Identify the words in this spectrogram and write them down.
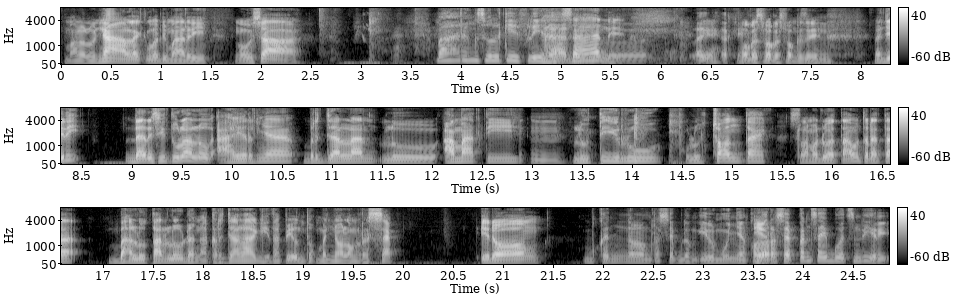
Malah lu nyalek lu di mari. Nggak usah. Bareng Zulkifli Hasan ya. Lagi, Oke, Oke. Fokus fokus fokus ya. Mm. Nah jadi dari situlah lu akhirnya berjalan, lu amati, Mm. lu tiru, lu contek. Selama 2 tahun ternyata balutan lu udah nggak kerja lagi, tapi untuk menyolong resep. Iya dong. Bukan nolong resep dong ilmunya Kalau Iya. resep kan saya buat sendiri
